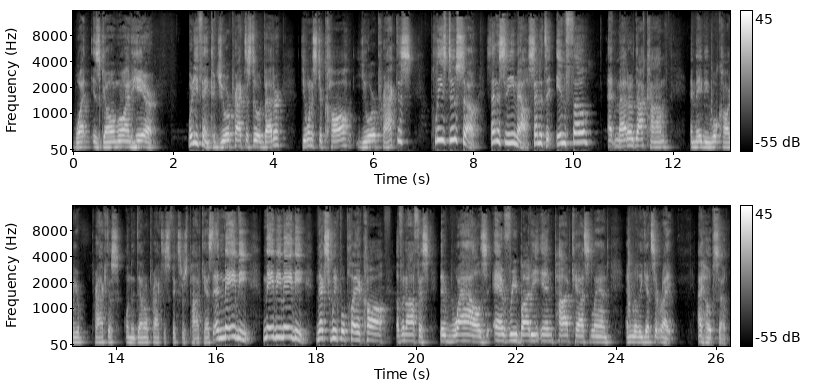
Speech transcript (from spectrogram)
What is going on here? What do you think? Could your practice do it better? Do you want us to call your practice? Please do so. Send us an email. Send it to info at madow.com and maybe we'll call your practice on the Dental Practice Fixers podcast. And maybe, maybe, maybe next week we'll play a call of an office that wows everybody in podcast land and really gets it right. I hope so.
